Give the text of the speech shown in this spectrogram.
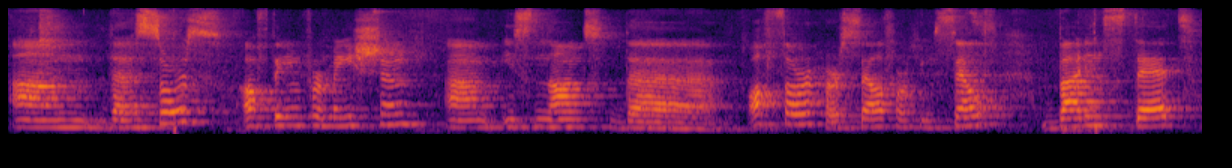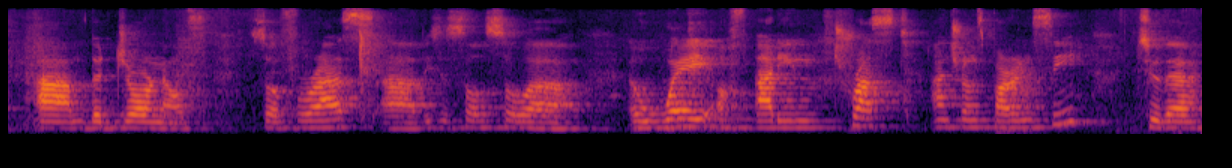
um, the source of the information um, is not the author herself or himself, but instead um, the journals. So for us, uh, this is also a, a, way of adding trust and transparency to the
